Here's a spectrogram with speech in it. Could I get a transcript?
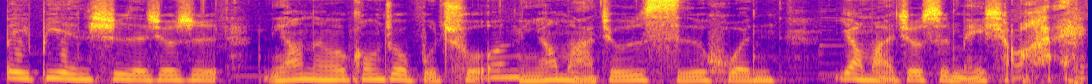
被辨识的就是你要能够工作不错，你要么就是私婚，要么就是没小孩，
